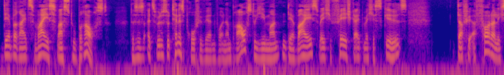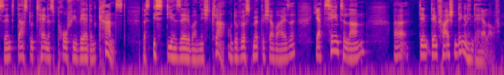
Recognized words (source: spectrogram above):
der bereits weiß, was du brauchst. Das ist, als würdest du Tennisprofi werden wollen. Dann brauchst du jemanden, der weiß, welche Fähigkeiten, welche Skills dafür erforderlich sind, dass du Tennisprofi werden kannst. Das ist dir selber nicht klar. Und du wirst möglicherweise jahrzehntelang äh, den, den falschen Dingen hinterherlaufen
